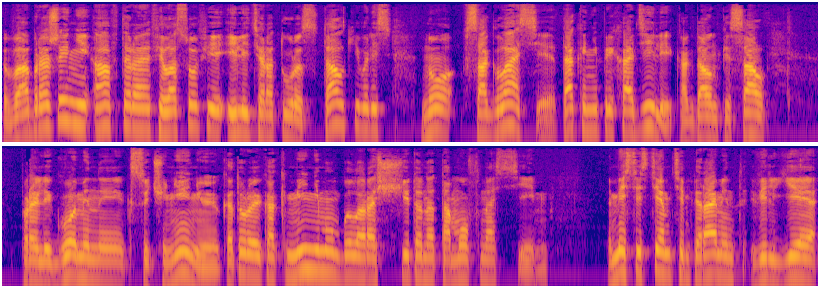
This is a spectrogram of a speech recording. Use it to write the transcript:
В воображении автора философия и литература сталкивались, но в согласие так и не приходили, когда он писал пролегомены к сочинению, которое как минимум было рассчитано томов на семь. Вместе с тем темперамент Вилье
